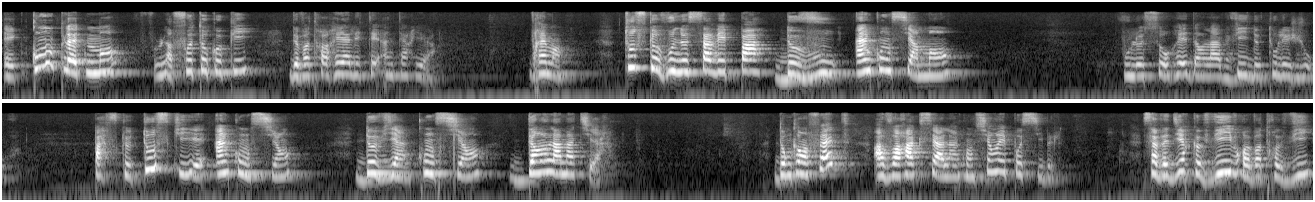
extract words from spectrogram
est complètement la photocopie de votre réalité intérieure. Vraiment. Tout ce que vous ne savez pas de vous inconsciemment, vous le saurez dans la vie de tous les jours. Parce que tout ce qui est inconscient devient conscient dans la matière. Donc en fait, avoir accès à l'inconscient est possible. Ça veut dire que vivre votre vie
